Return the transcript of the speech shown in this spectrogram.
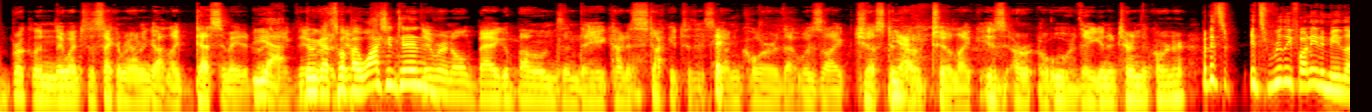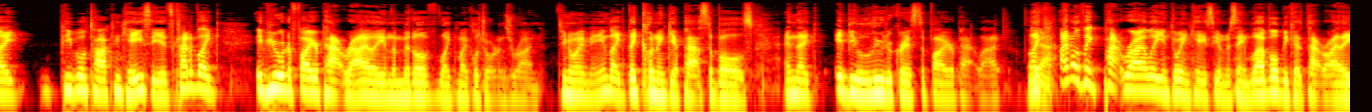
Brooklyn, they went to the second round and got like decimated. Right? yeah, Like, they then we were- got swept they- by Washington. They were an old bag of bones, and they kind of stuck it to this young core that was like just Yeah. about to like is or, or are they going to turn the corner? but it's it's really funny to me. Like people talking Casey. It's kind of like if you were to fire Pat Riley in the middle of like Michael Jordan's run. Do you know what I mean? Like they couldn't get past the Bulls, and like it'd be ludicrous to fire Pat Riley. Like Yeah. I don't think Pat Riley and Dwayne Casey are on the same level because Pat Riley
